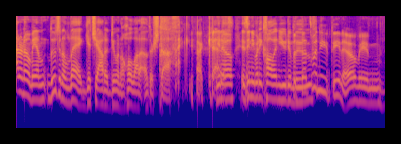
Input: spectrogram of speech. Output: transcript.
I don't know, man. Losing a leg gets you out of doing a whole lot of other stuff. I guess. you know, is anybody calling you to but move? that's when you, you know, I mean,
